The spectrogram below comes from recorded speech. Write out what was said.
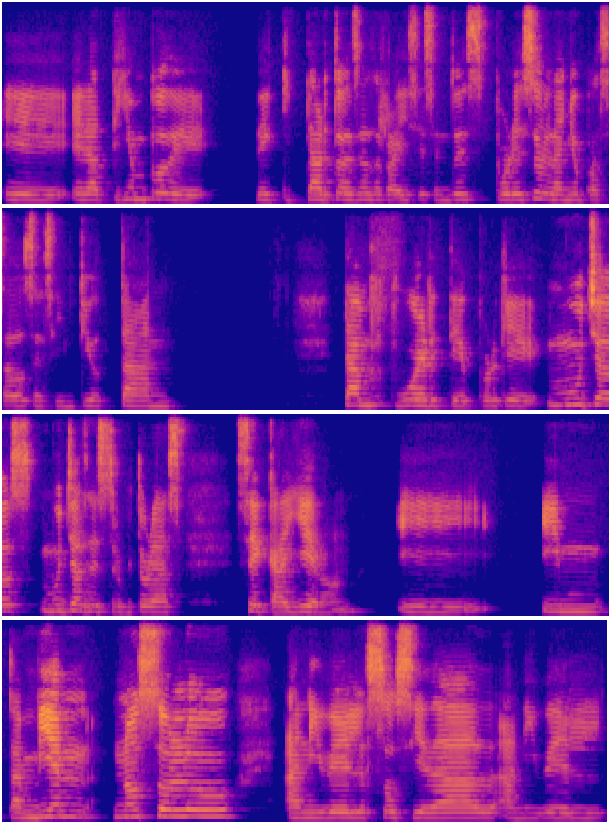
eh, era tiempo de, quitar todas esas raíces. Entonces, por eso el año pasado se sintió tan, tan fuerte, porque muchas, muchas estructuras se cayeron. Y, y también no solo a nivel sociedad, a nivel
